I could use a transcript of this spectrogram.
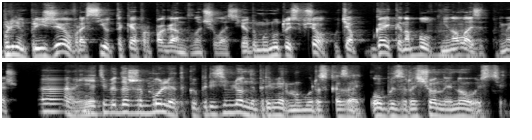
блин, приезжаю в Россию, вот такая пропаганда началась. Я думаю, ну, то есть все, у тебя гайка на болт не налазит, понимаешь? А, я тебе даже более такой приземленный пример могу рассказать об извращенной новости.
